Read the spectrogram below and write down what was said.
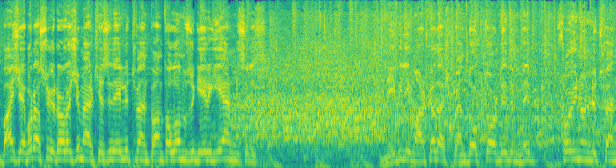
Bayşe burası üroloji merkezi de lütfen pantolonunuzu geri giyer misiniz? Ne bileyim arkadaş ben doktor dedim mi soyunun lütfen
